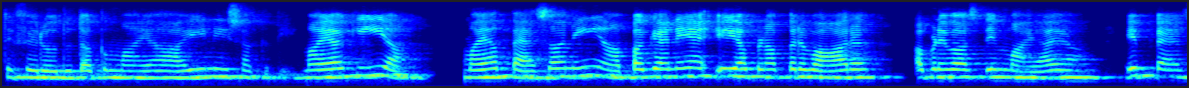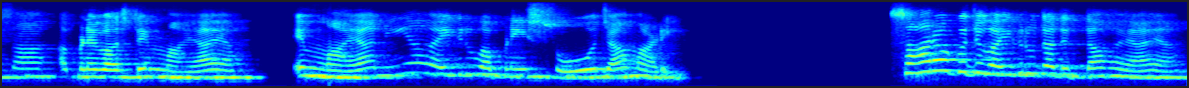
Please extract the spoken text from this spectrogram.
ਤੇ ਫਿਰ ਉਦੋਂ ਤੱਕ ਮਾਇਆ ਆ ਹੀ ਨਹੀਂ ਸਕਦੀ। ਮਾਇਆ ਕੀ ਆ? ਮਾਇਆ ਪੈਸਾ ਨਹੀਂ ਆ। ਆਪਾਂ ਕਹਿੰਦੇ ਆ ਇਹ ਆਪਣਾ ਪਰਿਵਾਰ ਆਪਣੇ ਵਾਸਤੇ ਮਾਇਆ ਆ। ਇਹ ਪੈਸਾ ਆਪਣੇ ਵਾਸਤੇ ਮਾਇਆ ਆ। ਇਹ ਮਾਇਆ ਨਹੀਂ ਆ ਵਾਹਿਗੁਰੂ ਆਪਣੀ ਸੋਚ ਆ ਮਾੜੀ। ਸਾਰਾ ਕੁਝ ਵਾਹਿਗੁਰੂ ਦਾ ਦਿੱਤਾ ਹੋਇਆ ਆ।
